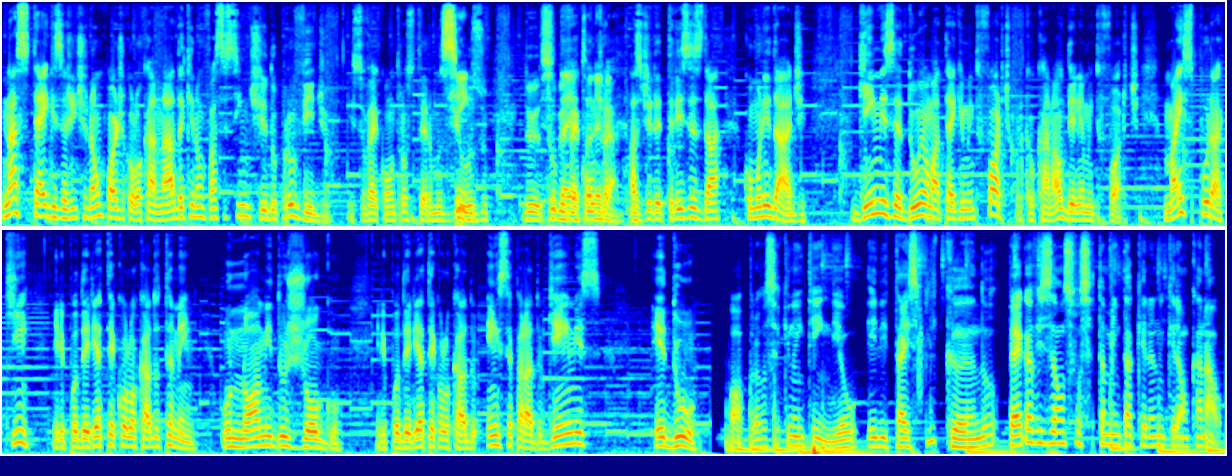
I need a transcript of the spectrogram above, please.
Nas tags a gente não pode colocar nada que não faça sentido para o vídeo. Isso vai contra os termos Sim. de uso do YouTube, vai contra ligado. as diretrizes da comunidade. Games Edu é uma tag muito forte, porque o canal dele é muito forte. Mas por aqui, ele poderia ter colocado também o nome do jogo. Ele poderia ter colocado em separado Games Edu, Ó, para você que não entendeu, ele tá explicando. Pega a visão se você também tá querendo criar um canal.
